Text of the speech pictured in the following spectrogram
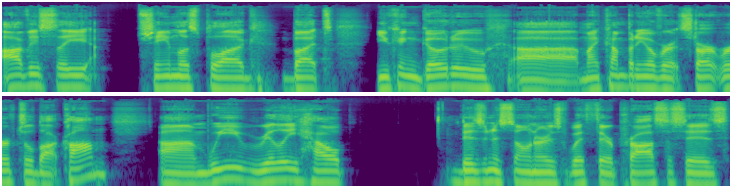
obviously, shameless plug, but you can go to uh, my company over at startvirtual.com. Um, we really help business owners with their processes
